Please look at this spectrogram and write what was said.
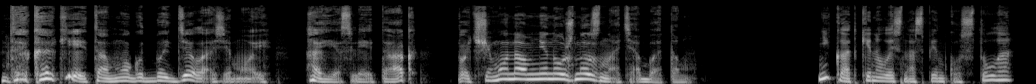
Да какие там могут быть дела зимой? А если и так, почему нам не нужно знать об этом?» Ника откинулась на спинку стула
